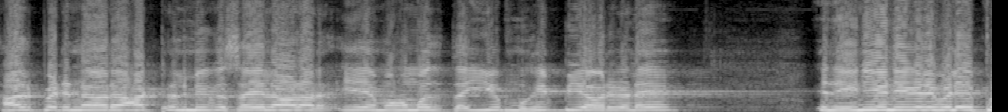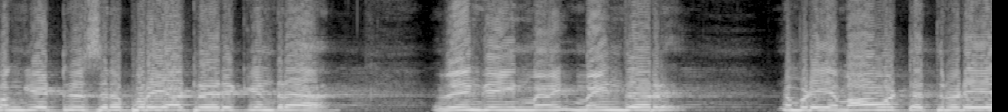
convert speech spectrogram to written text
ஆல்பேட்டை நகர ஆற்றல் மிகு செயலாளர் ஏ. முகமது தையூப் முஹிப்பி அவர்களே இந்த இனிய நிகழ்விலே பங்கேற்று சிறப்புரையாற்ற இருக்கின்ற வேங்கையின் மை- மைந்தர் நம்முடைய மாவட்டத்தினுடைய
